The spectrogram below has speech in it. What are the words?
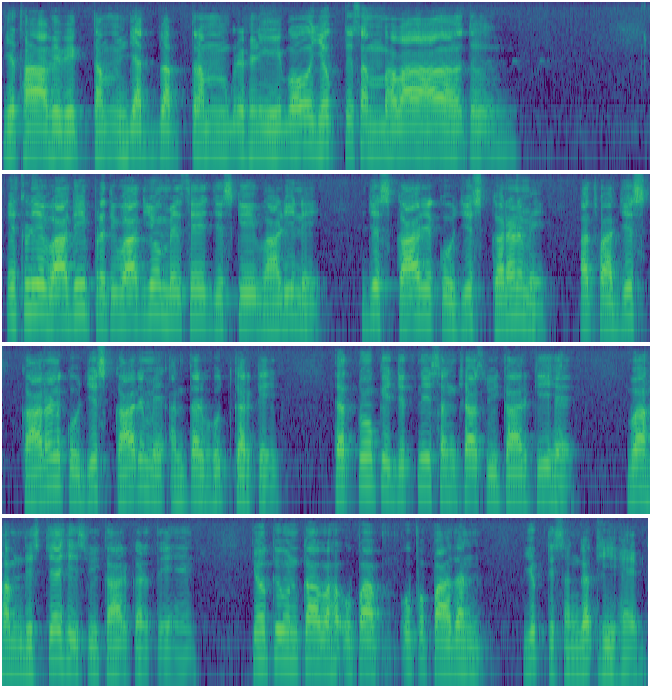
यथा विविक्तम यद्वक्त्रम गृहिणी वो युक्त संभवात इसलिए वादी प्रतिवादियों में से जिसकी वाणी ने जिस कार्य को जिस करण में अथवा जिस कारण को जिस कार्य में अंतर्भूत करके तत्वों की जितनी संख्या स्वीकार की है, वह हम निश्चय ही स्वीकार करते हैं। क्योंकि उनका वह उपा, उपादन युक्त संगत ही है।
